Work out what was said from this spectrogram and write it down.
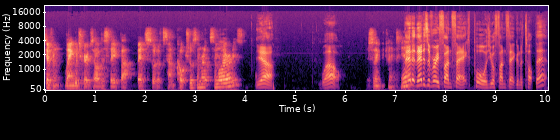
different language groups obviously, but it's sort of some cultural simil- similarities. Yeah. Wow. Which I that's- yeah. That, that is a very fun fact. Paul, is your fun fact going to top that?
